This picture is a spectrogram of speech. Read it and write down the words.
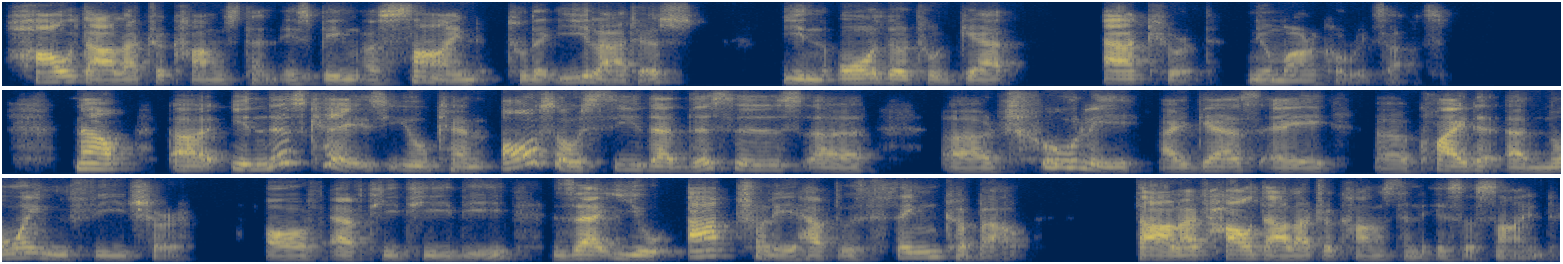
how the dielectric constant is being assigned to the E lattice in order to get accurate numerical results. Now, uh, in this case, you can also see that this is uh, uh, truly, I guess, a uh, quite annoying feature of FDTD that you actually have to think about how the dielectric constant is assigned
